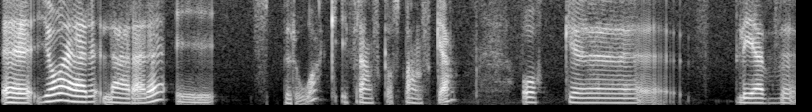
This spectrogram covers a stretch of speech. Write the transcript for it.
Eh, jag är lärare i språk, i franska och spanska och eh, blev,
